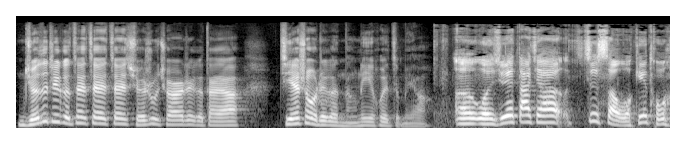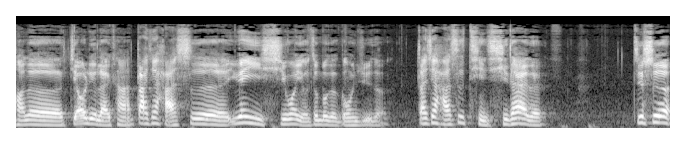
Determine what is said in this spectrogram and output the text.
你觉得这个在在在学术圈这个大家接受这个能力会怎么样？呃，我觉得大家至少我跟同行的交流来看，大家还是愿意希望有这么个工具的，大家还是挺期待的。就是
